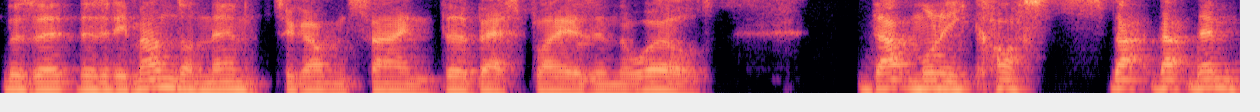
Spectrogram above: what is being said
There's a there's a demand on them to go out and sign the best players in the world. That money costs that that them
